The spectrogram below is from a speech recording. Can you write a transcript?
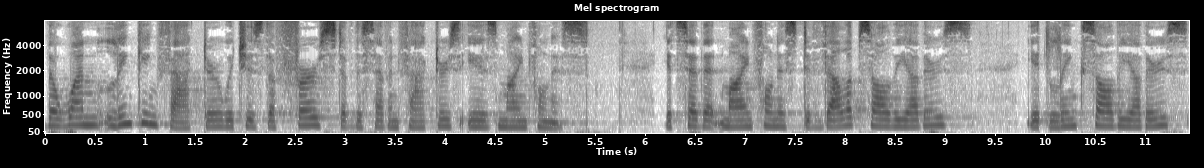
The one linking factor, which is the first of the seven factors, is mindfulness. It's said that mindfulness develops all the others it links all the others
